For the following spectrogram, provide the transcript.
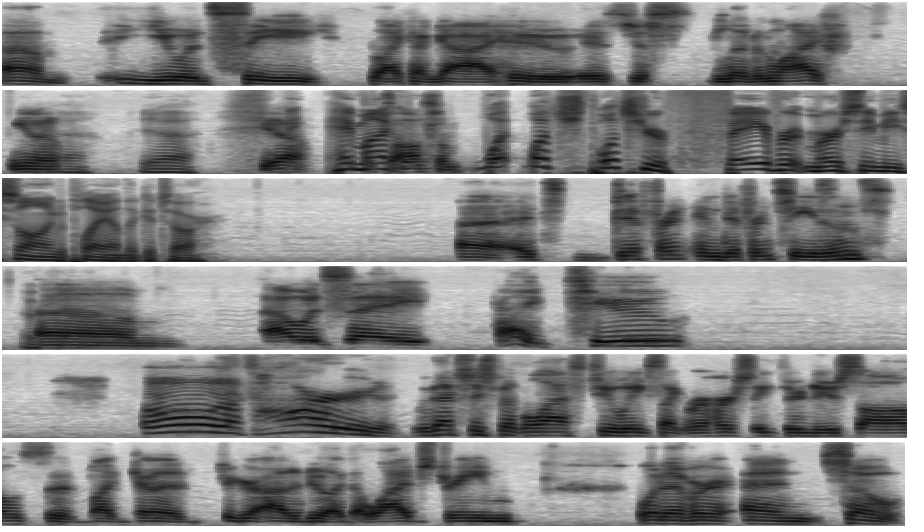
um, you would see like a guy who is just living life, you know? Yeah. Yeah. yeah hey, Michael, awesome. what, what's, what's your favorite MercyMe song to play on the guitar? Uh, it's different in different seasons. Okay. Um, I would say probably two. Oh, that's hard. We've actually spent the last two weeks like rehearsing through new songs to like kind of figure out how to do like a live stream, whatever. And so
